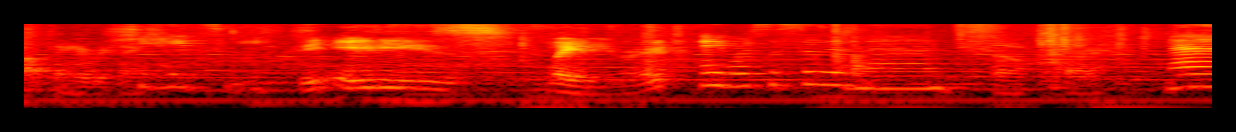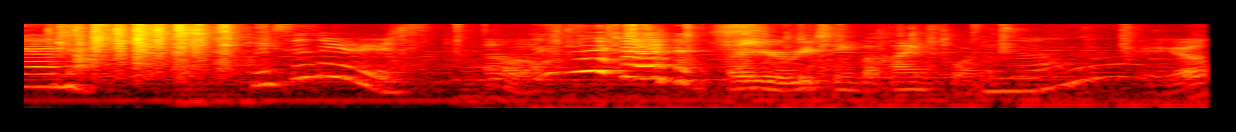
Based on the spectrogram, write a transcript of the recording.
dropping He everything. hates me. The 80s lady, right? Hey, where's the scissors, man? Oh, sorry. Man! Give me scissors! Oh, thought you were reaching behind for them. no? There you go.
